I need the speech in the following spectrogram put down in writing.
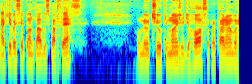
Aqui vai ser plantado os cafés. O meu tio que manja de roça pra caramba,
